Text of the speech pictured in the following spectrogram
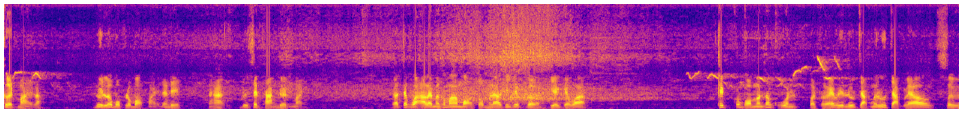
เกิดใหม่ละด้วยระบบระบอบใหม่นั่นเองนะฮะด้วยเส้นทางเดินใหม่ แล้วจังหวะอะไรมันก็มาเหมาะสมแล้วที่จะเกิดเพียงแต่ว่า คลิปของผมมันต้องควรเปิดเผยให้ผู้รู้จักไม่รู้จักแล้ว สื่อ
